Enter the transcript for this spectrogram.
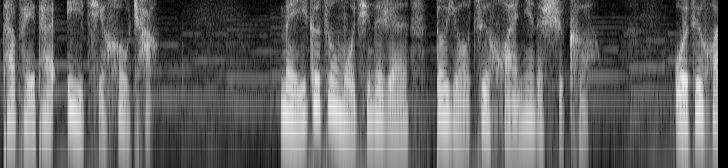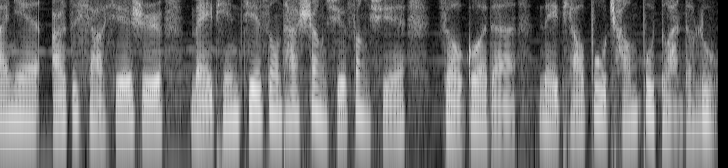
她陪她一起候场。每一个做母亲的人都有最怀念的时刻。”我最怀念儿子小学时每天接送他上学放学走过的那条不长不短的路，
